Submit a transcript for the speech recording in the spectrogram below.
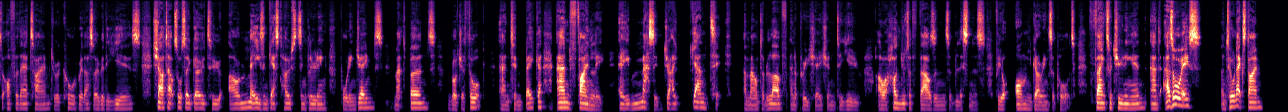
to offer their time to record with us over the years. Shout outs also go to our amazing guest hosts, including Pauline James, Matt Burns, Roger Thorpe, and Tim Baker. And finally, a massive, gigantic amount of love and appreciation to you, our hundreds of thousands of listeners, for your ongoing support. Thanks for tuning in. And as always, until next time,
